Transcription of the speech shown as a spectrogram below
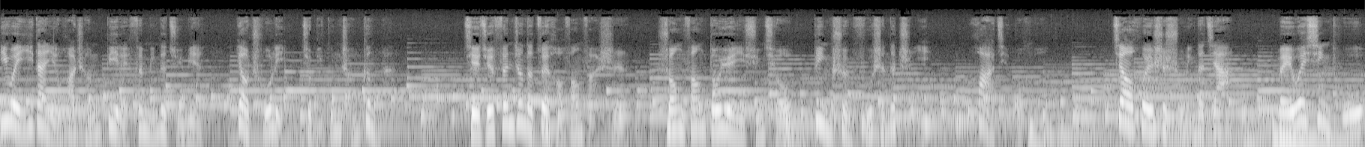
因为一旦演化成壁垒分明的局面，要处理就比攻城更难。解决纷争的最好方法是，双方都愿意寻求并顺服神的旨意。化解不和，教会是属灵的家，每位信徒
